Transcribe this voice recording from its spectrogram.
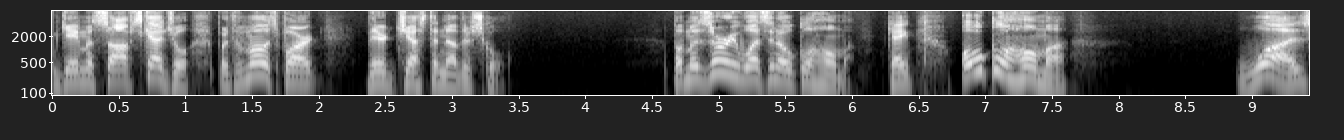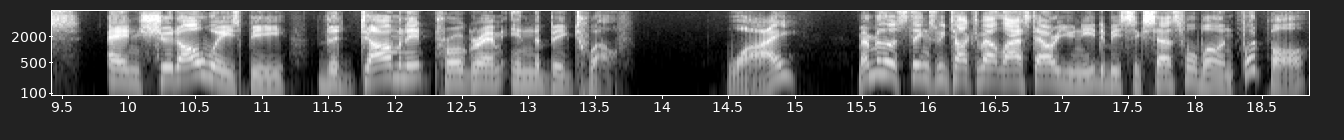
gave them a soft schedule. But for the most part, they're just another school. But Missouri wasn't Oklahoma. Okay. Oklahoma was and should always be the dominant program in the Big 12. Why? Remember those things we talked about last hour you need to be successful? Well, in football,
